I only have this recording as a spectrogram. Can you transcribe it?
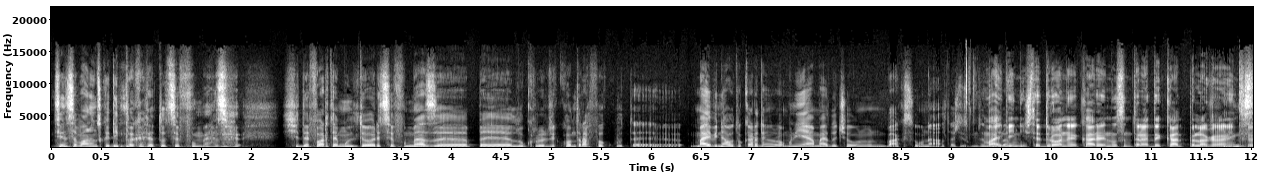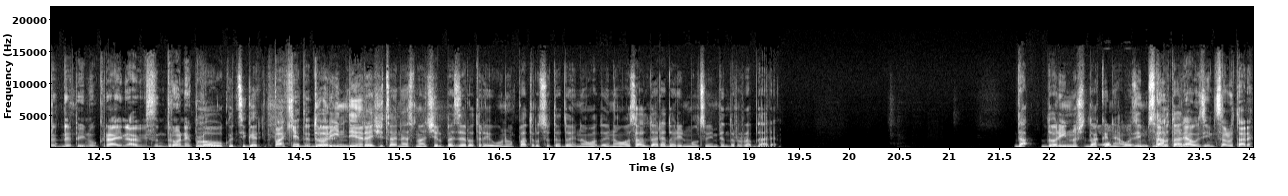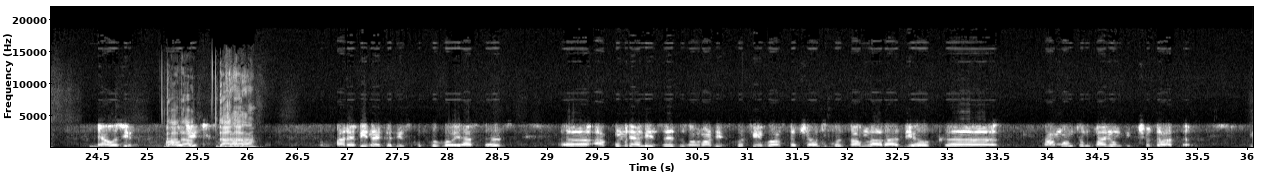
țin să vă anunț că din păcate tot se fumează. Și de foarte multe ori se fumează pe lucruri contrafăcute. Mai vine autocar din România, mai aduce un bax, una alta, știți cum se Mai întâmplă. vin niște drone care nu sunt alea de cad pe la graniță de prin Ucraina, sunt drone Plouă cu... cu țigări. pachete de- Dorin din Reșița ne-a sunat și el pe 031 400 2929. Salutare, Dorin, mulțumim pentru răbdare. Da, Dorin, nu știu dacă ne auzim. Salutare. Da, ne auzim, salutare. Ne auzim? Da, da, Auziți? da, da. da. Îmi pare bine că discut cu voi astăzi. Uh, Acum realizez în urma discuției voastre ce ascultam la radio că am o întâmplare un pic ciudată.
